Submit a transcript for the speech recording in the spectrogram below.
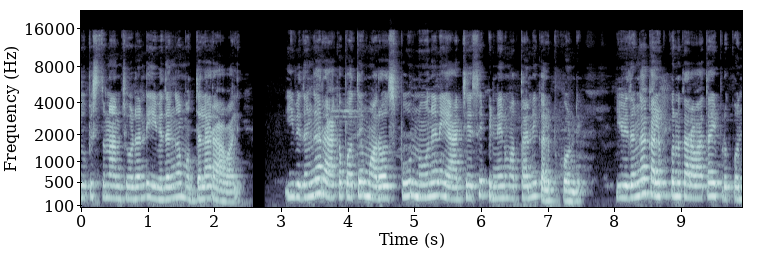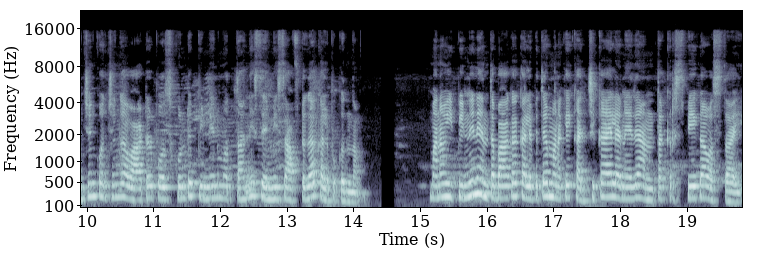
చూపిస్తున్నాను చూడండి ఈ విధంగా ముద్దలా రావాలి. ఈ విధంగా రాకపోతే మరో స్పూన్ నూనెని యాడ్ చేసి పిండిని మొత్తాన్ని కలుపుకోండి. ఈ విధంగా కలుపుకున్న తర్వాత ఇప్పుడు కొంచెం కొంచెంగా వాటర్ పోసుకుంటూ పిండిని మొత్తాన్ని సెమీ సాఫ్ట్గా కలుపుకుందాం. మనం ఈ పిండిని ఎంత బాగా కలిపితే మనకి కజ్జికాయలు అనేది అంత క్రిస్పీగా వస్తాయి.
